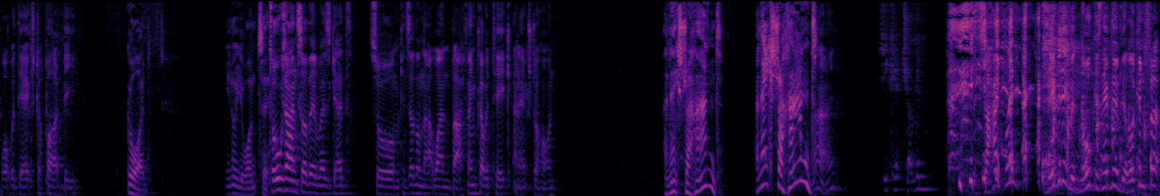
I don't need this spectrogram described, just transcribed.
what would the extra part be? Go on. You know you want to. Toll's answer there was good, so I'm considering that one, but I think I would take an extra horn. An extra hand. An extra hand. Aye, Secret chugging. exactly. nobody would know because nobody would be looking for it.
